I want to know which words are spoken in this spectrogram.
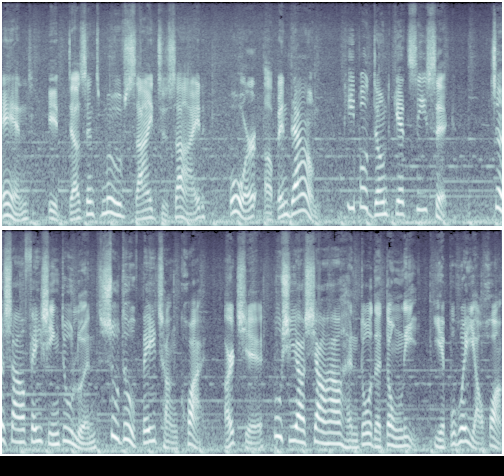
and it doesn't move side to side or up and down. People don't get seasick. 这艘飞行渡轮速度非常快，而且不需要消耗很多的动力，也不会摇晃。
